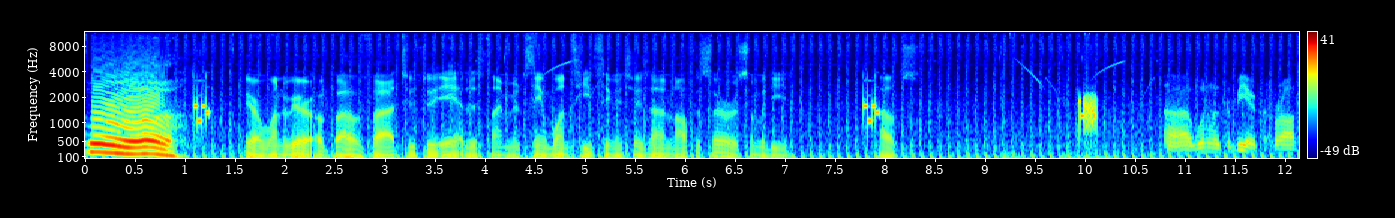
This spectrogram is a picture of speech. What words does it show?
zero one hundred. Yeah, one. We're above uh, 228 at this time. I'm seeing one heat signature. Is that an officer or somebody else? Uh, one of them be across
